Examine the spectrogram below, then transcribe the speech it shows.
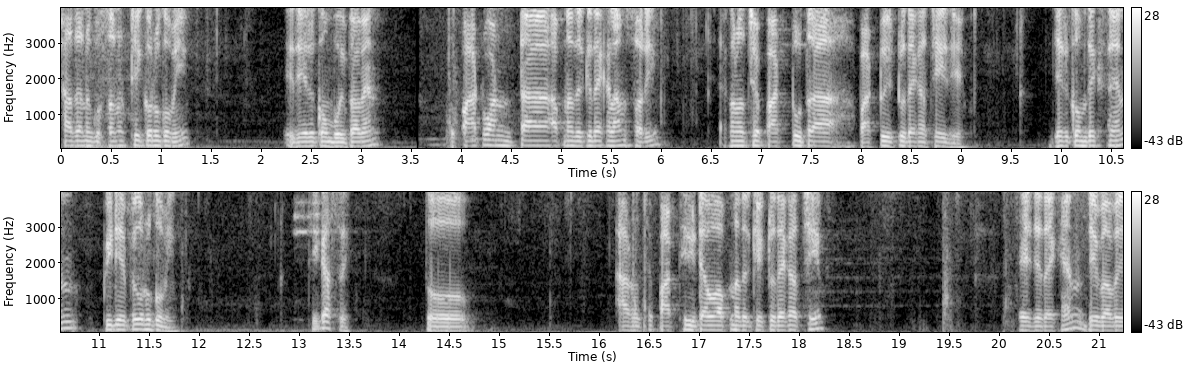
সাজানো গোছানো ঠিক ওরকমই। এই যে এরকম বই পাবেন। তো পার্ট ওয়ানটা আপনাদেরকে দেখালাম সরি এখন হচ্ছে পার্ট টুটা পার্ট টু একটু দেখাচ্ছে, এই যে। যেরকম দেখছেন পিডিএফে ওরকমই। ঠিক আছে? তো আর হচ্ছে পার্ট থ্রিটাও আপনাদেরকে একটু দেখাচ্ছি। এই যে দেখেন, যেভাবে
